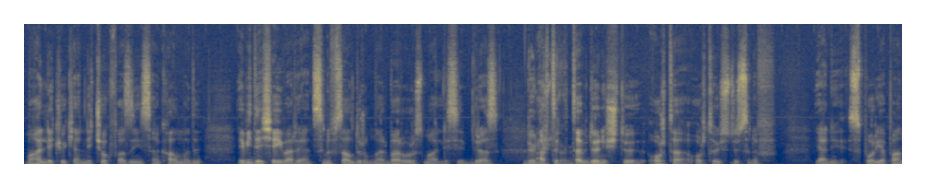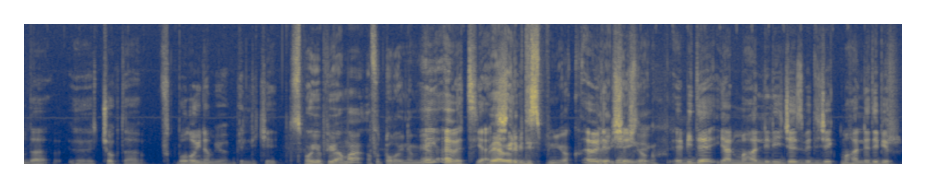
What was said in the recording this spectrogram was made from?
mahalle kökenli çok fazla insan kalmadı. E bir de şey var yani sınıfsal durumlar. Barbaros mahallesi biraz Dönüştü artık tabii. tabii. dönüştü. Orta orta üstü sınıf. Yani spor yapan da e, çok daha futbol oynamıyor belli ki. Spor yapıyor ama futbol oynamıyor. E, evet yani Veya işte öyle bir disiplin yok. öyle bir şey yok. E, bir de yani mahalleliyi cezbedecek mahallede bir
